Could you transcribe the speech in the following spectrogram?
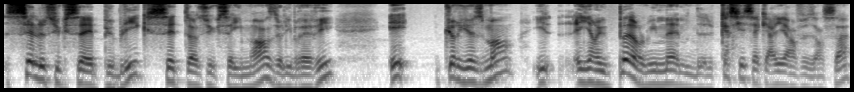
c'est le succès public, c'est un succès immense de librairie. Et curieusement, ayant eu peur lui-même de casser sa carrière en faisant ça,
